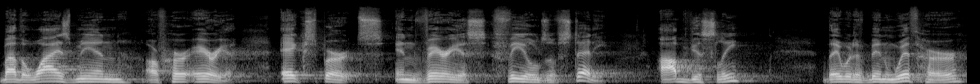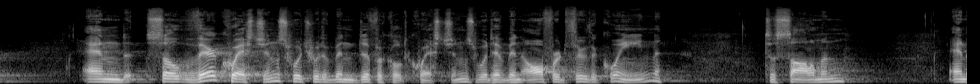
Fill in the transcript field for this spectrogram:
by the wise men of her area, experts in various fields of study. Obviously, they would have been with her And so their questions, which would have been difficult questions, would have been offered through the queen to Solomon. And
